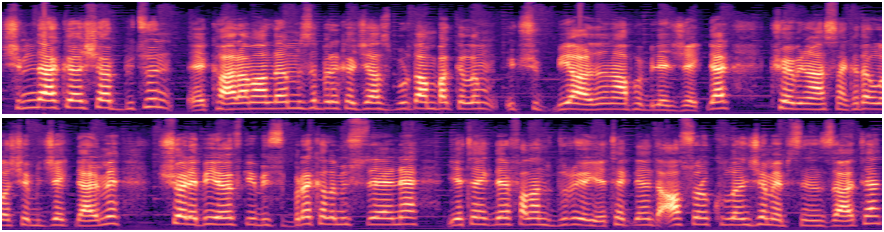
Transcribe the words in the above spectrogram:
Şimdi arkadaşlar bütün e, kahramanlarımızı bırakacağız. Buradan bakalım üçü bir arada ne yapabilecekler. Köy binasına kadar ulaşabilecekler mi? Şöyle bir öfke büyüsü bırakalım üstlerine. Yetenekleri falan duruyor. Yeteneklerini de az sonra kullanacağım hepsinin zaten.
